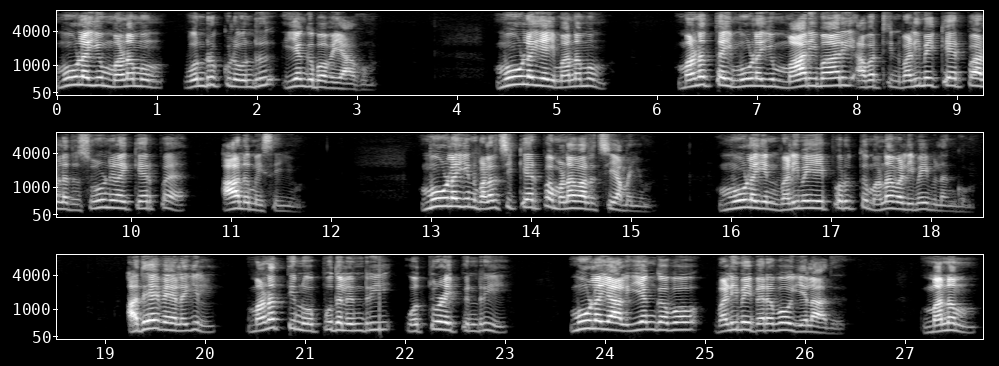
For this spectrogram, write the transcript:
மூளையும் மனமும் ஒன்றுக்குள் ஒன்று இயங்குபவையாகும். மூளையை மனமும் மனத்தை மூளையும் மாறி மாறி அவற்றின் வலிமைக்கேற்ப அல்லது சூழ்நிலைக்கேற்ப ஆளுமை செய்யும். மூளையின் வளர்ச்சிக்கேற்ப மன வளர்ச்சி அமையும். மூளையின் வலிமையை பொறுத்து மன வலிமை விளங்கும். அதே வேளையில் மனத்தின் ஒப்புதலின்றி ஒத்துழைப்பின்றி மூளையால் இயங்கவோ வலிமை பெறவோ இயலாது. மனம்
